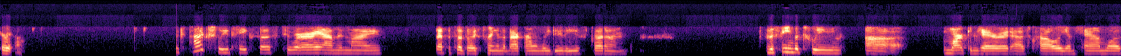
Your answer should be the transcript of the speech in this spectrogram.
Here we go. Which actually takes us to where I am in my the episode's always playing in the background when we do these, but um the scene between uh Mark and Jared as Crowley and Sam was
